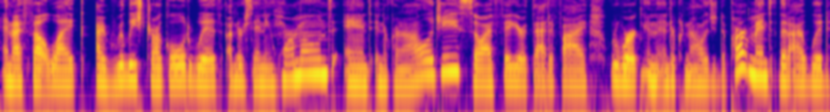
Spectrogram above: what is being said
And i felt like i really struggled with understanding hormones and endocrinology. So i figured that if i would work in the endocrinology department that i would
